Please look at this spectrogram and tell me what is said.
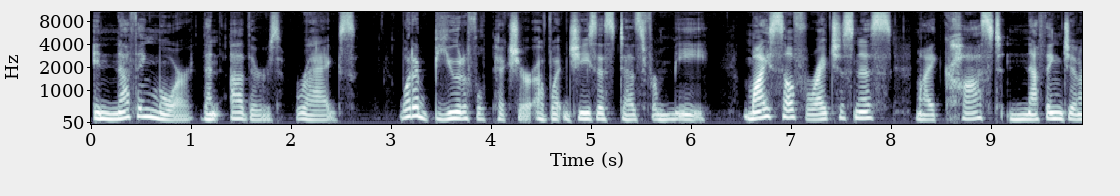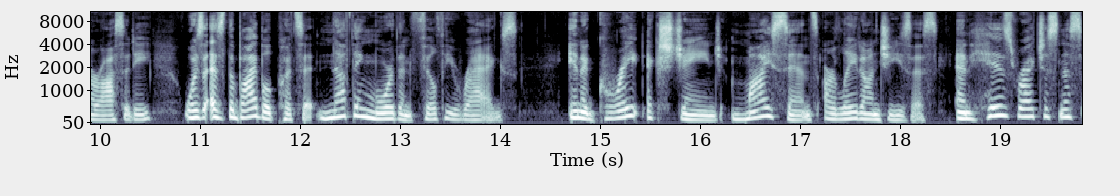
in nothing more than others' rags. What a beautiful picture of what Jesus does for me. My self righteousness, my cost nothing generosity, was, as the Bible puts it, nothing more than filthy rags. In a great exchange, my sins are laid on Jesus, and his righteousness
